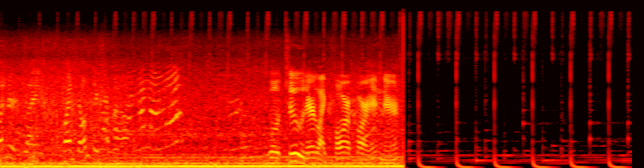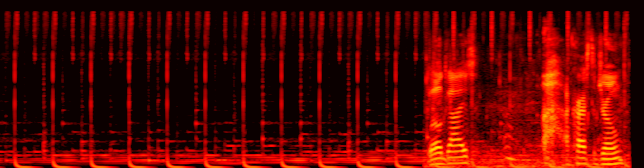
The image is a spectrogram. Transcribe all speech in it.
wondered, like, why don't they come out? Well, two, they're like far, far in there. Well, guys, I crashed the drone.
